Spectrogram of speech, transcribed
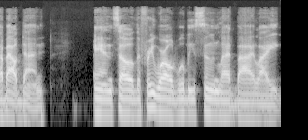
about done. And so the free world will be soon led by like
